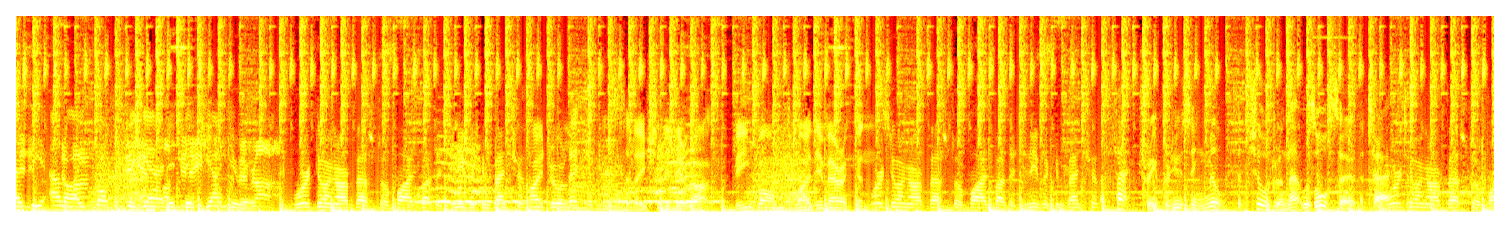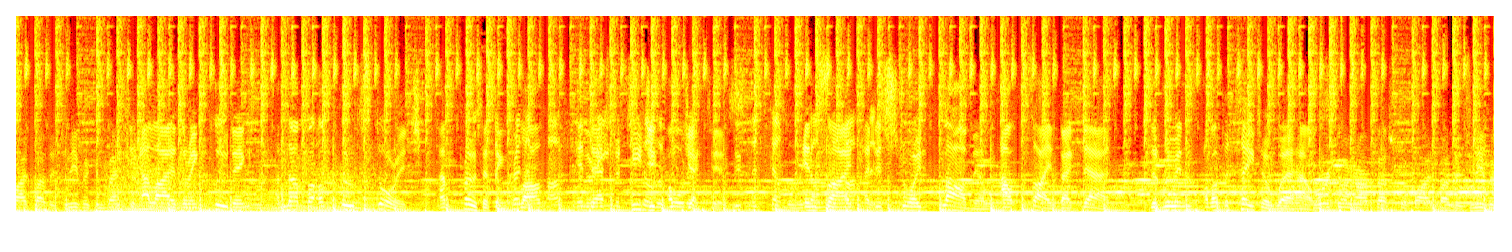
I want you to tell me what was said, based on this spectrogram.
as the Allied bombing began in mid-January. We're doing our best to abide by the Geneva Convention. Hydroelectric installation in Iraq being bombed by the Americans. We're doing our best to abide by the Geneva Convention. A Factory producing milk for children, that was also attacked. We're doing our best to abide by the Geneva Convention. The Allies are including a number of food storage and processing plants in their strategic objectives. Inside a destroyed flour mill outside Baghdad, the ruins of a potato warehouse. We're doing our best to abide by the Geneva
